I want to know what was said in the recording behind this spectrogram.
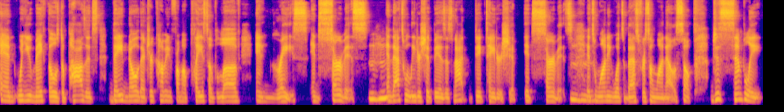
And when you make those deposits, they know that you're coming from a place of love and grace and service. Mhm. And that's what leadership is. It's not dictatorship, it's service. Mhm. It's wanting what's best for someone else. So just simply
